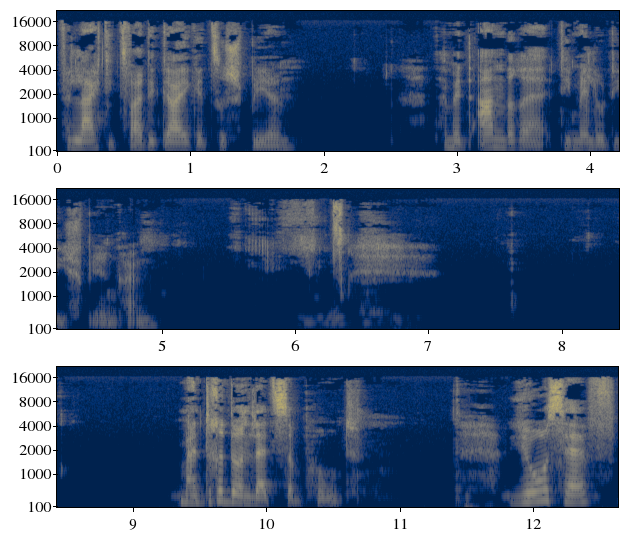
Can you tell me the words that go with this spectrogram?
vielleicht die zweite Geige zu spielen, damit andere die Melodie spielen können. Mein dritter und letzter Punkt. Josef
